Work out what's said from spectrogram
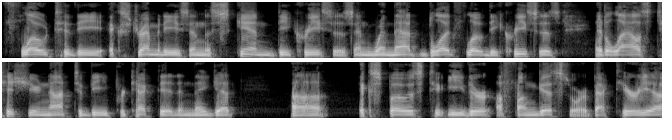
flow to the extremities and the skin decreases. And when that blood flow decreases, it allows tissue not to be protected and they get uh, exposed to either a fungus or a bacteria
